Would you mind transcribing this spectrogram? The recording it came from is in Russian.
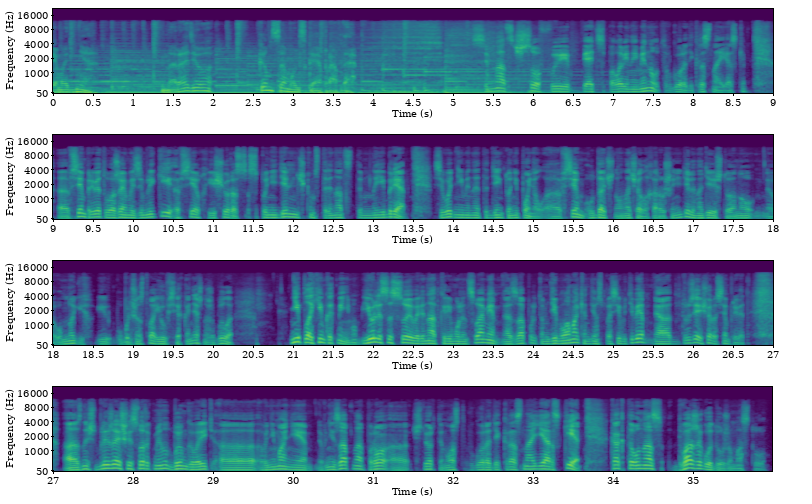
Тема дня. На радио «Комсомольская правда». 17 часов и пять с половиной минут в городе Красноярске. Э, всем привет, уважаемые земляки. Всех еще раз с понедельничком, с 13 ноября. Сегодня именно этот день, кто не понял. Э, всем удачного начала хорошей недели. Надеюсь, что оно у многих, и у большинства, и у всех, конечно же, было неплохим как минимум. Юлия Сысоева, Ренат Каримулин с вами. За пультом Дима Ломакин. Дим, спасибо тебе. А, друзья, еще раз всем привет. А, значит, в ближайшие 40 минут будем говорить, а, внимание, внезапно про четвертый мост в городе Красноярске. Как-то у нас два же года уже мосту.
